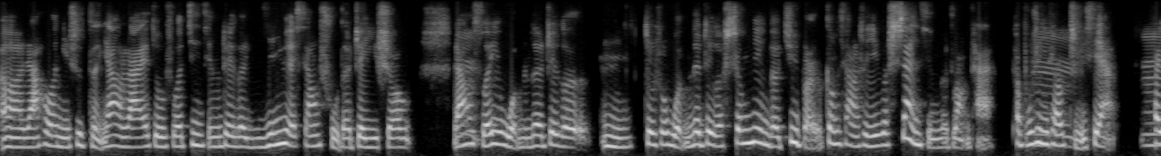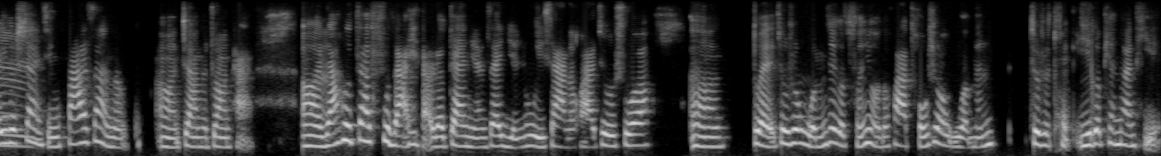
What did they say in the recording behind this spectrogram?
嗯，然后你是怎样来就是说进行这个与音乐相处的这一生，然后所以我们的这个嗯，就是说我们的这个生命的剧本更像是一个扇形的状态，它不是一条直线。它一个扇形发散的，嗯，这样的状态，嗯，然后再复杂一点的概念再引入一下的话，就是说，嗯，对，就是说我们这个存有的话，投射我们就是同一个片段体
